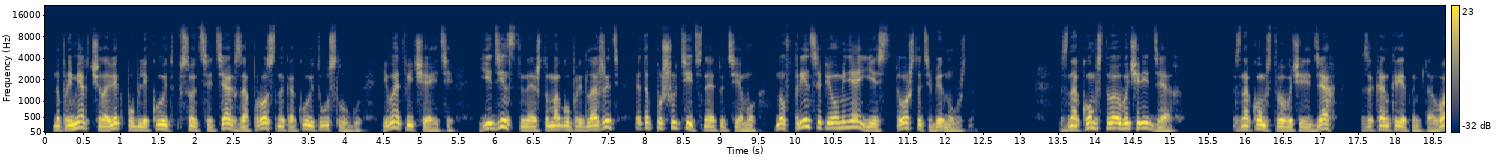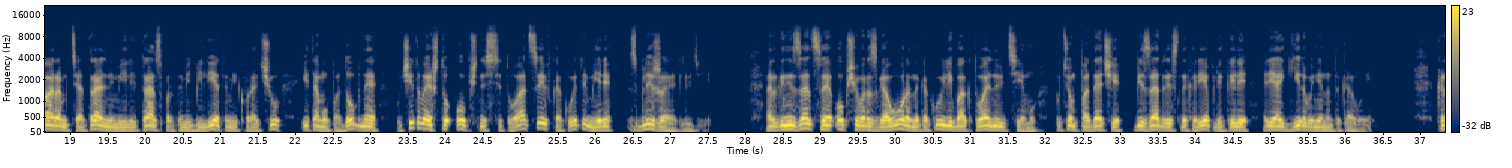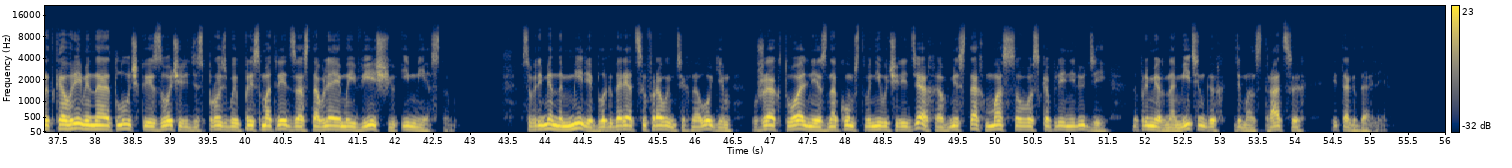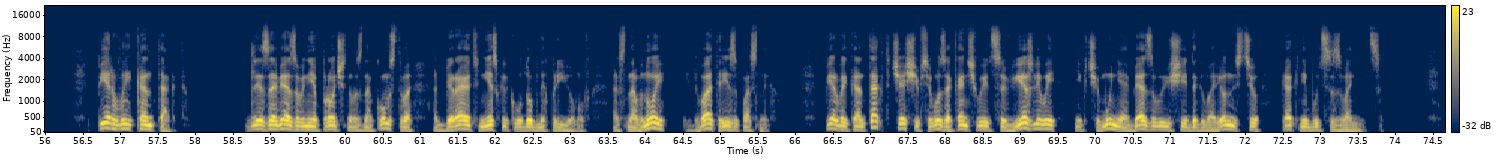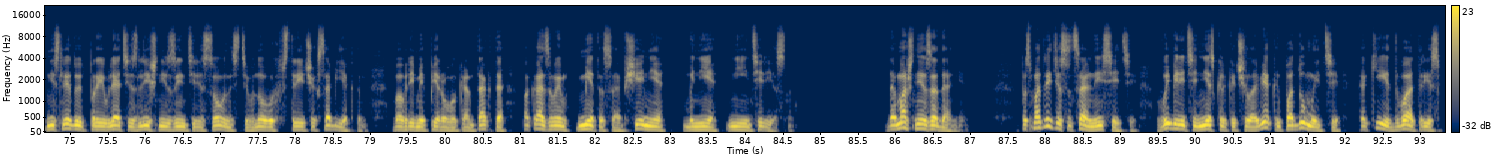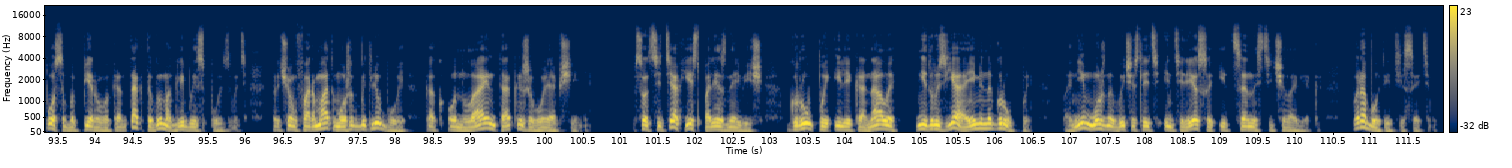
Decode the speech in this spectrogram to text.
Например, человек публикует в соцсетях запрос на какую-то услугу, и вы отвечаете «Единственное, что могу предложить, это пошутить на эту тему, но в принципе у меня есть то, что тебе нужно». Знакомство в очередях. Знакомство в очередях за конкретным товаром, театральными или транспортными билетами к врачу и тому подобное, учитывая, что общность ситуации в какой-то мере сближает людей. Организация общего разговора на какую-либо актуальную тему путем подачи безадресных реплик или реагирования на таковые. Кратковременная отлучка из очереди с просьбой присмотреть за оставляемой вещью и местом. В современном мире, благодаря цифровым технологиям, уже актуальнее знакомство не в очередях, а в местах массового скопления людей, например, на митингах, демонстрациях и так далее. Первый контакт. Для завязывания прочного знакомства отбирают несколько удобных приемов, основной и два-три запасных. Первый контакт чаще всего заканчивается вежливой, ни к чему не обязывающей договоренностью как-нибудь созвониться. Не следует проявлять излишней заинтересованности в новых встречах с объектом. Во время первого контакта показываем мета-сообщение «мне неинтересно». Домашнее задание. Посмотрите социальные сети, выберите несколько человек и подумайте, какие два-три способа первого контакта вы могли бы использовать. Причем формат может быть любой, как онлайн, так и живое общение. В соцсетях есть полезная вещь. Группы или каналы не друзья, а именно группы. По ним можно вычислить интересы и ценности человека. Поработайте с этим.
